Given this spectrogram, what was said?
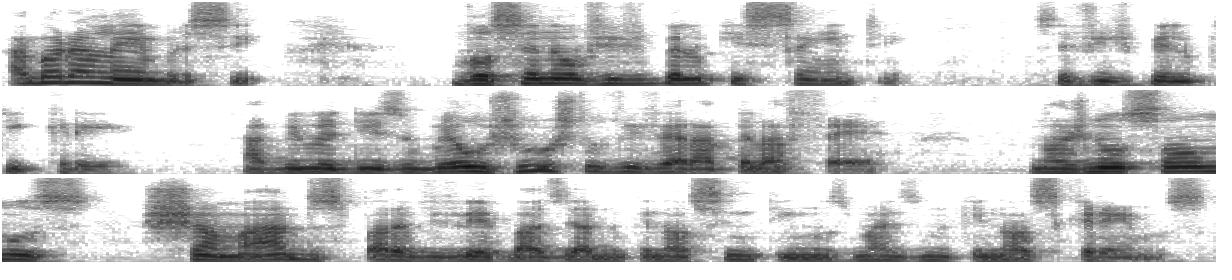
Agora lembre-se, você não vive pelo que sente, você vive pelo que crê. A Bíblia diz: o meu justo viverá pela fé. Nós não somos chamados para viver baseado no que nós sentimos, mas no que nós cremos.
